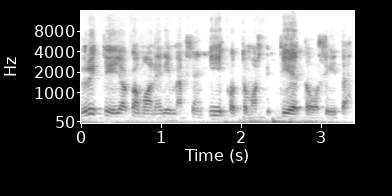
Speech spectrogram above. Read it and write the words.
pyrittiin jakamaan enimmäkseen kiihkottomasti tietoa siitä,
